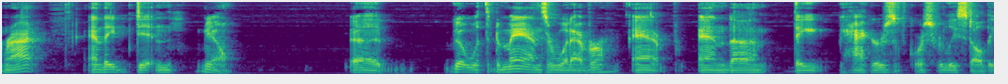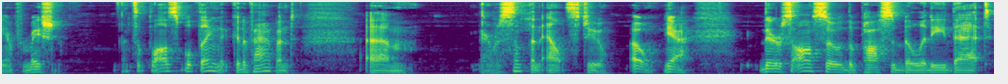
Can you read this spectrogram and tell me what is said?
right? And they didn't, you know, uh, go with the demands or whatever, and and uh, they hackers, of course, released all the information. That's a plausible thing that could have happened. Um, there was something else too. Oh yeah, there's also the possibility that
